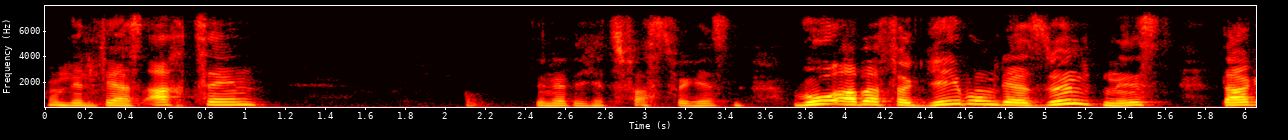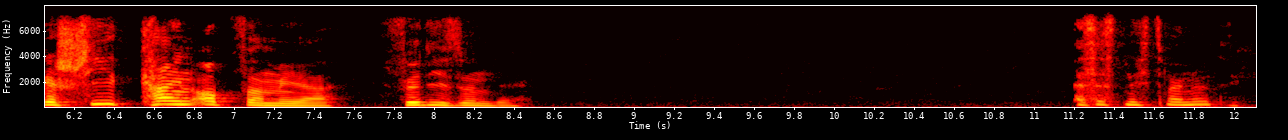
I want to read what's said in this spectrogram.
Und in Vers 18, den hätte ich jetzt fast vergessen, wo aber Vergebung der Sünden ist, da geschieht kein Opfer mehr für die Sünde. Es ist nichts mehr nötig.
